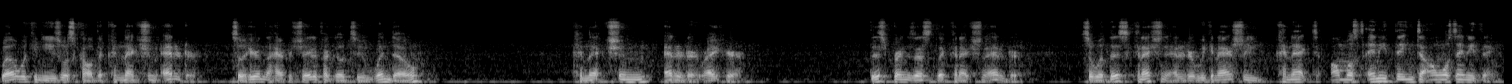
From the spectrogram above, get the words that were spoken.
Well, we can use what's called the connection editor. So here in the Hypershade, if I go to Window, Connection Editor right here, this brings us the connection editor. So with this connection editor, we can actually connect almost anything to almost anything.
